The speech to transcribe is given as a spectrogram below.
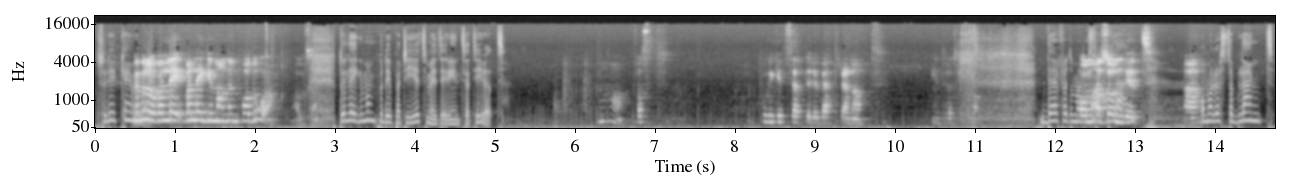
Så det kan ju Men vadå, vad, lä- vad lägger man den på då? Alltså? Då lägger man på det partiet som heter Initiativet. Jaha, fast på vilket sätt är det bättre än att inte rösta något? Därför att om man, Om, röstar, alltså om blankt, det... Ja. om man röstar blankt,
